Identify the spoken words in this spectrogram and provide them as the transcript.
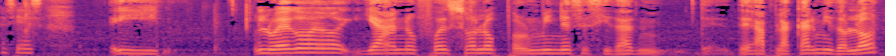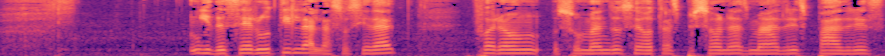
Así es. Y luego ya no fue solo por mi necesidad de, aplacar mi dolor y de ser útil a la sociedad, fueron sumándose otras personas, madres, padres,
